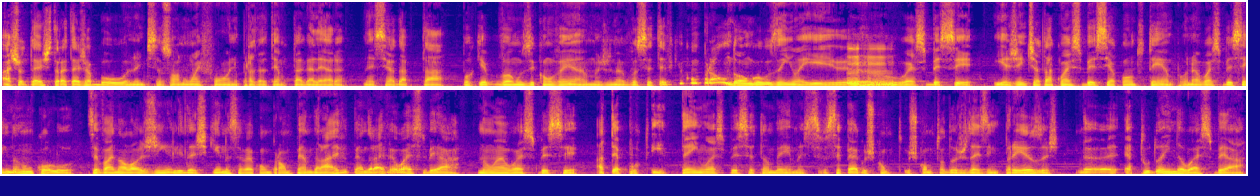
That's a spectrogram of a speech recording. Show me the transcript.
Acho até a estratégia boa, né, de ser só num iPhone pra dar tempo da galera né, se adaptar. Porque vamos e convenhamos, né? Você teve que comprar um donglezinho aí, Uhum. o USB-C. E a gente já tá com USB-C há quanto tempo, né? O USB-C ainda não colou. Você vai na lojinha ali da esquina, você vai comprar um pendrive, o pendrive é USB-A, não é USB-C. Até porque e tem USB-C também, mas se você pega os, com- os computadores das empresas, é, é tudo ainda USB-A.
